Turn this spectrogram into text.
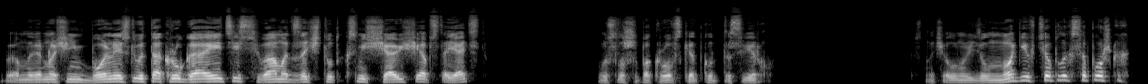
Вам, наверное, очень больно, если вы так ругаетесь, вам это зачтут как смещающие обстоятельства. Услышал Покровский откуда-то сверху. Сначала он увидел ноги в теплых сапожках,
